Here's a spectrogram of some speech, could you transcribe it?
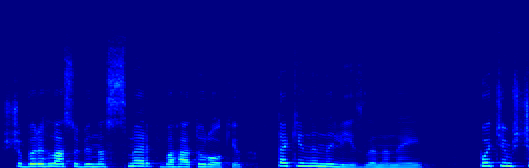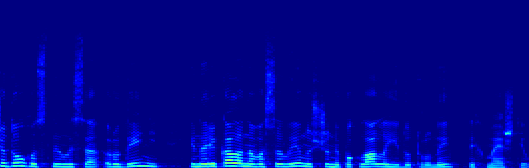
що берегла собі на смерть багато років, так і не налізли на неї. Потім ще довго снилися родині і нарікала на Василину, що не поклала їй до труни тих мештів.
